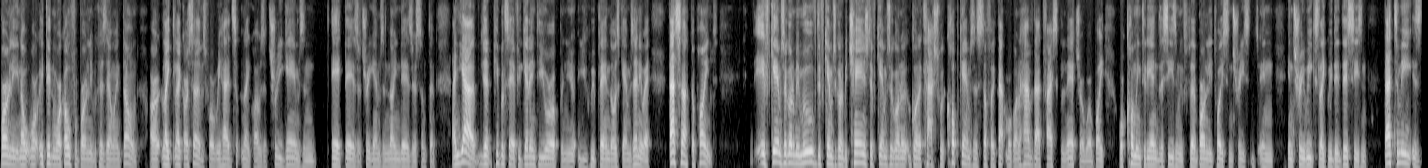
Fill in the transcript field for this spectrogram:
Burnley, you know, it didn't work out for Burnley because they went down, or like like ourselves, where we had something like what was it, three games and eight days or three games in nine days or something. And yeah, people say if you get into Europe and you you be playing those games anyway, that's not the point. If games are going to be moved, if games are going to be changed, if games are going to going to clash with cup games and stuff like that, we're going to have that farcical nature whereby we're coming to the end of the season. We've played Burnley twice in three in in three weeks, like we did this season. That to me is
